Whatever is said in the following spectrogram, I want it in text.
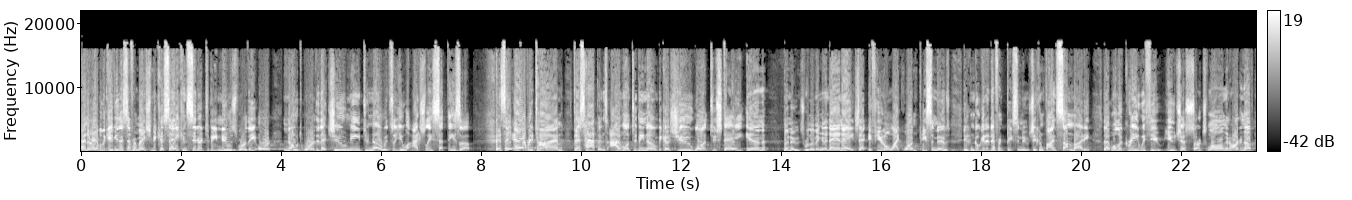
And they're able to give you this information because they consider it to be newsworthy or noteworthy that you need to know. And so you will actually set these up and say, every time this happens, I want to be known because you want to stay in the news. We're living in a day and age that if you don't like one piece of news, you can go get a different piece of news. You can find somebody that will agree with you. You just search long and hard enough,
